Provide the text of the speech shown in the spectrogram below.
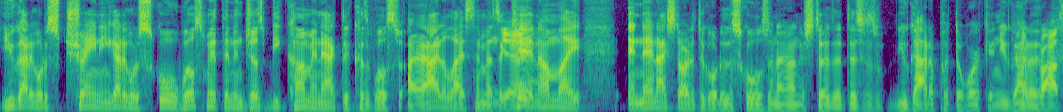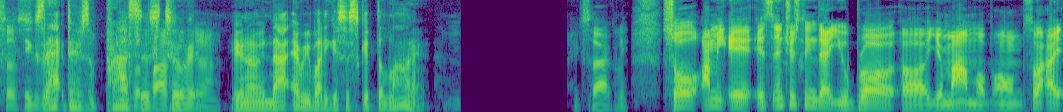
You got to go to training. You got to go to school. Will Smith didn't just become an actor because Will. I idolized him as a Yeah. kid, and I'm like, and then I started to go to the schools, and I understood that this is you got to put the work in. You got to process. Exact. There's a process, to process, it. yeah. You know, not everybody gets to skip the line. Exactly. So I mean, it, it's interesting that you brought uh, your mom up. Um, so I,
